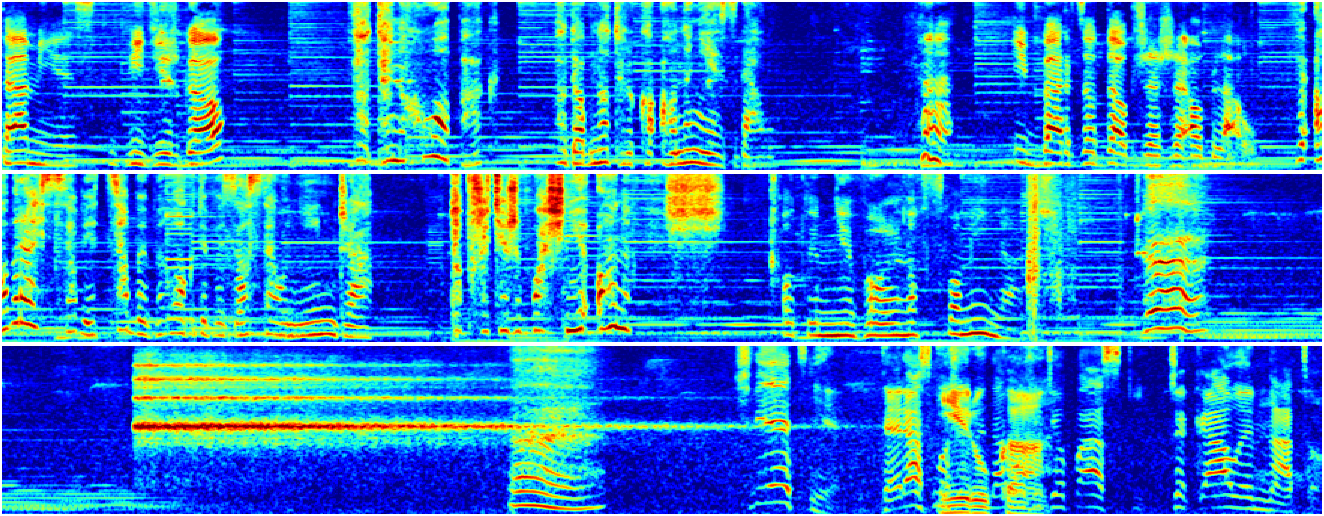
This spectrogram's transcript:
Tam jest. Widzisz go? To ten chłopak. Podobno tylko on nie zdał. I bardzo dobrze, że oblał. Wyobraź sobie, co by było, gdyby został ninja. To przecież właśnie on. O tym nie wolno wspominać. A. Świetnie! Teraz możemy Iruka. nałożyć opaski. Czekałem na to.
